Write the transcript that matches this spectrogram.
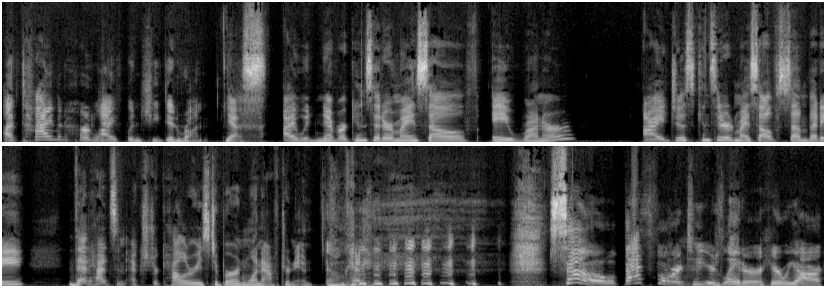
a time in her life when she did run. Yes. I would never consider myself a runner. I just considered myself somebody that had some extra calories to burn one afternoon. Okay. so fast forward two years later, here we are,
